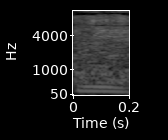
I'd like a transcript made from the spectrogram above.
うん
